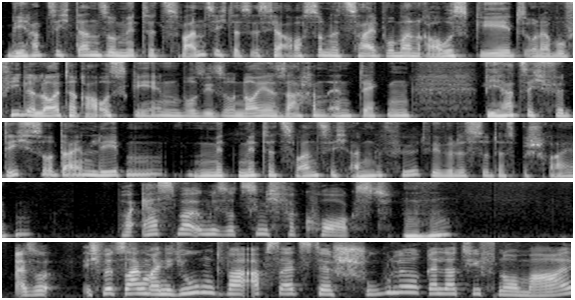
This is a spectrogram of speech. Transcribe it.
Wie hat sich dann so Mitte 20, das ist ja auch so eine Zeit, wo man rausgeht oder wo viele Leute rausgehen, wo sie so neue Sachen entdecken. Wie hat sich für dich so dein Leben mit Mitte 20 angefühlt? Wie würdest du das beschreiben? Boah, erstmal irgendwie so ziemlich verkorkst. Mhm. Also ich würde sagen, meine Jugend war abseits der Schule relativ normal,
